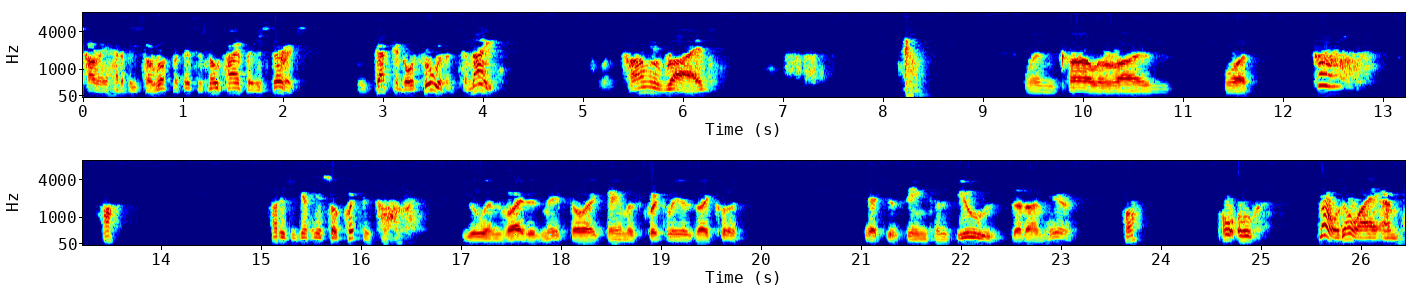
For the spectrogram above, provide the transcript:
Sorry I had to be so rough, but this is no time for hysterics. We've got to go through with it tonight. When Carl arrived. When Carl arrived, what? Carl, How did you get here so quickly, Carl? You invited me, so I came as quickly as I could. Yet you seem confused that I'm here. Huh? Oh, oh. No, no, I am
